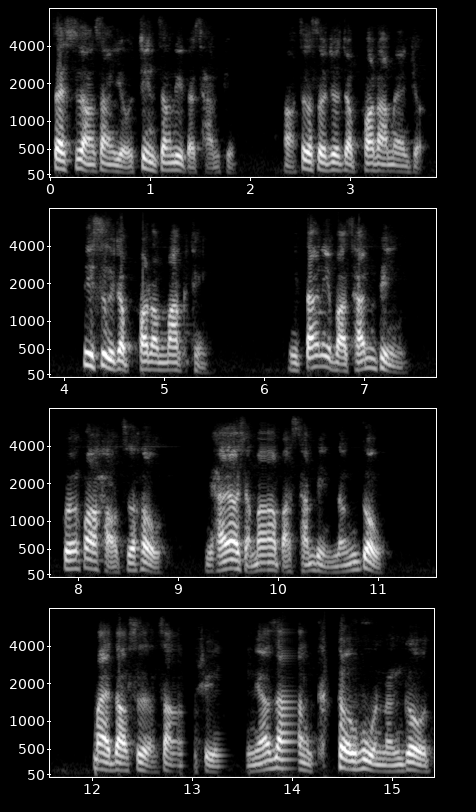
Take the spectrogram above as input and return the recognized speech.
在市场上有竞争力的产品啊，这个时候就叫 product manager。第四个叫 product marketing。你当你把产品规划好之后，你还要想办法把产品能够卖到市场上去。你要让客户能够，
